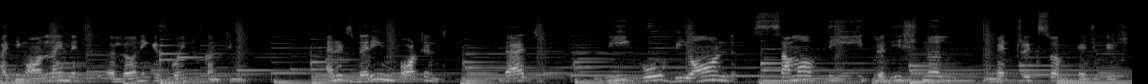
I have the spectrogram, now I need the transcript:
I think online uh, learning is going to continue. And it's very important that we go beyond some of the traditional metrics of education.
